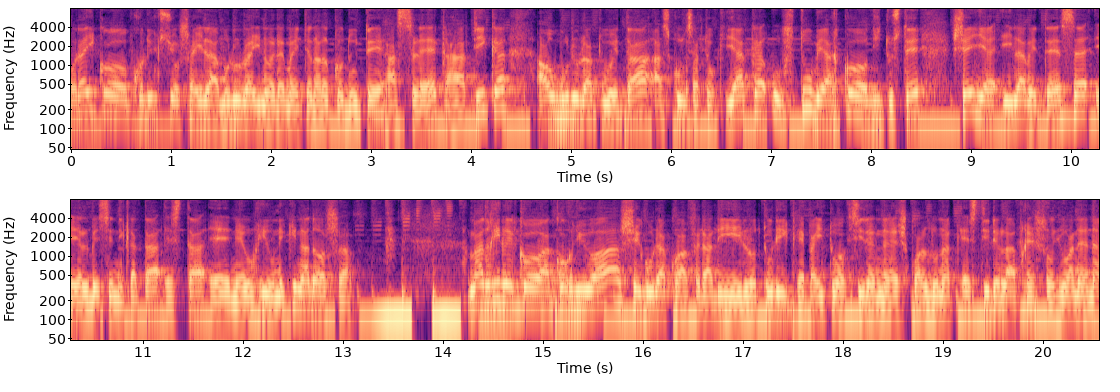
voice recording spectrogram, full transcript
Oraiko produkzio saila bururaino ere maiten alko dute hasleek, ahatik, hau bururatu eta askuntzatokiak ustu beharko dituzte sei hilabetez ELB sindikata ez da e, neurri unikin adosa. Madrileko akordioa, segurako aferari loturik epaituak ziren eskualdunak ez direla preso joanen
